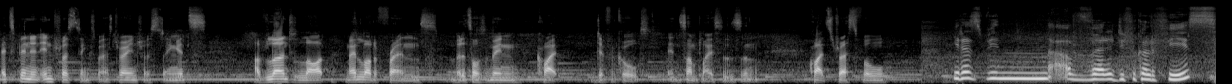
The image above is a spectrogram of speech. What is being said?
It's been an interesting semester, very interesting. It's, I've learned a lot, made a lot of friends, but it's also been quite difficult in some places and quite stressful. It has been a very difficult phase.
